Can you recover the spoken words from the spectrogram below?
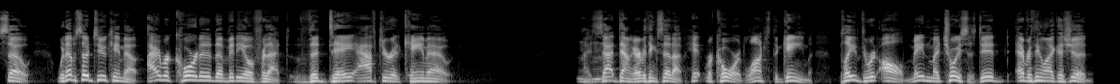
So when episode two came out, I recorded a video for that the day after it came out. I mm-hmm. sat down, got everything set up, hit record, launched the game, played through it all, made my choices, did everything like I should.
